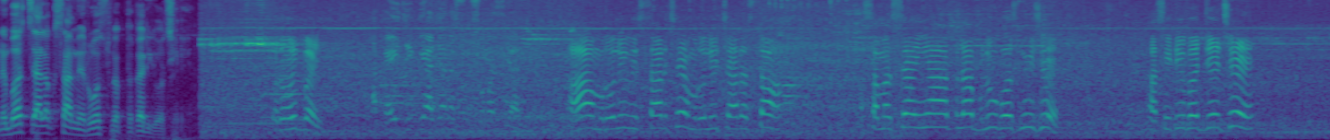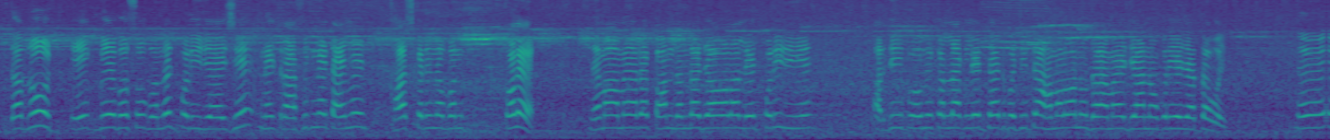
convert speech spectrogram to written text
અને બસ ચાલક સામે રોષ વ્યક્ત કર્યો છે. રોહિતભાઈ. આ કઈ જગ્યા છે અને શું સમસ્યા છે? આ અમરોલી વિસ્તાર છે અમરોલી ચાર રસ્તા. સમસ્યા અહીંયા પેલા બ્લુ બસની છે. આ સિટી બસ જે છે દરરોજ એક બે બસો બંધ જ પડી જાય છે ને ટ્રાફિકને ટાઈમે ખાસ કરીને બંધ પડે. એમાં અમે અરે કામ ધંધા જવાવાળા લેટ પડી જઈએ. અડધી પૌની કલાક લેટ થાય તો પછી ત્યાં સાંભળવાનું થાય. અમે જ્યાં નોકરીએ જતા હોય. ને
